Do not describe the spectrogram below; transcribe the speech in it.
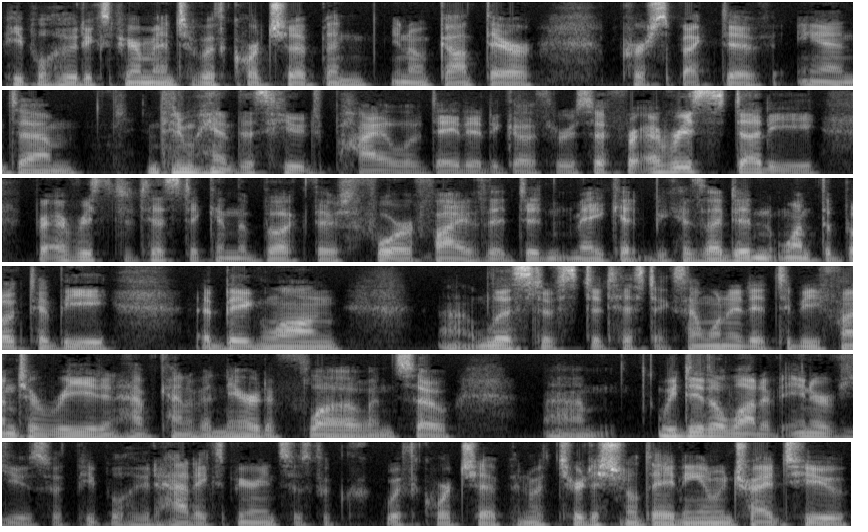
people who had experimented with courtship and you know got their perspective. And um, and then we had this huge pile of data to go through. So for every study for every statistic in the book there's four or five that didn't make it because i didn't want the book to be a big long uh, list of statistics. I wanted it to be fun to read and have kind of a narrative flow. And so um, we did a lot of interviews with people who'd had experiences with, with courtship and with traditional dating, and we tried to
